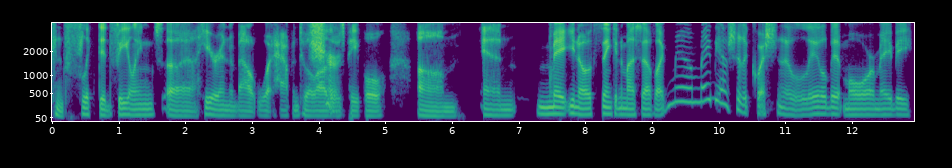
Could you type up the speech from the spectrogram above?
conflicted feelings uh hearing about what happened to a lot Sure. of those people um and may you know thinking to myself like well maybe i should have questioned it a little bit more maybe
